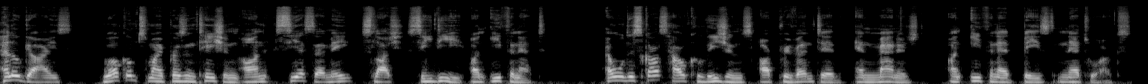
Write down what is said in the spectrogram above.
Hello guys, welcome to my presentation on CSMA slash CD on Ethernet. I will discuss how collisions are prevented and managed on Ethernet-based networks.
